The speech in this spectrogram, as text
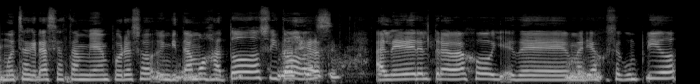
muchas gracias también por eso. Invitamos a todos y todas a leer el trabajo de María José Cumplido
